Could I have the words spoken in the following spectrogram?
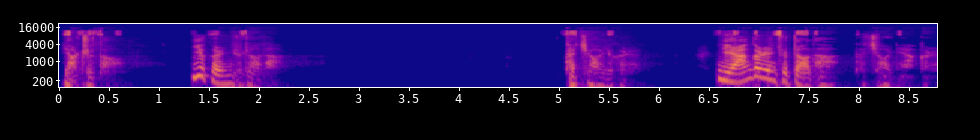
要知道，一个人去找他。他教一个人，两个人去找他，他教两个人。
